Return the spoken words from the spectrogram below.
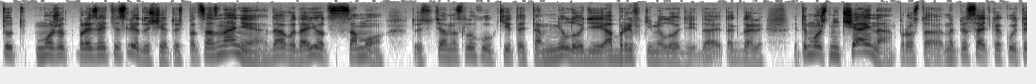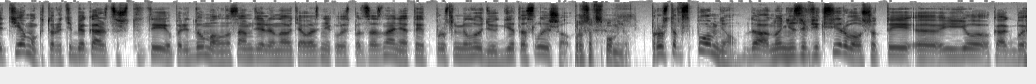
тут может произойти следующее, то есть подсознание, да, выдает само, то есть у тебя на слуху какие-то там мелодии, обрывки мелодий, да, и так далее. И ты можешь нечаянно просто написать какую-то тему, которая тебе кажется, что ты ее придумал, на самом деле она у тебя возникла из подсознания, а ты просто мелодию где-то слышал. Просто вспомнил. Просто вспомнил, да, но не зафиксировал, что ты э, ее как бы,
